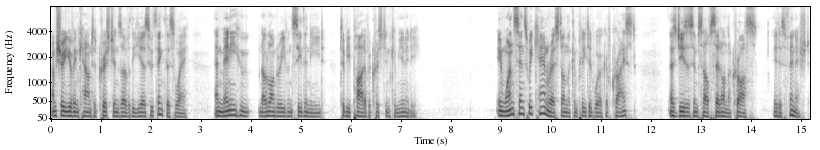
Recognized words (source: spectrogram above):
I'm sure you've encountered Christians over the years who think this way, and many who no longer even see the need to be part of a Christian community. In one sense, we can rest on the completed work of Christ. As Jesus himself said on the cross, it is finished.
